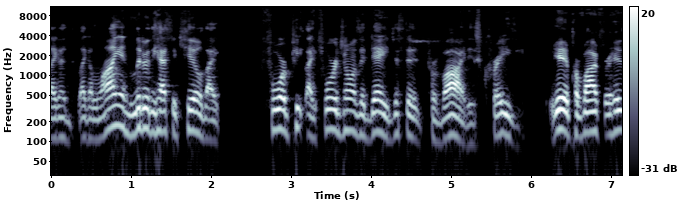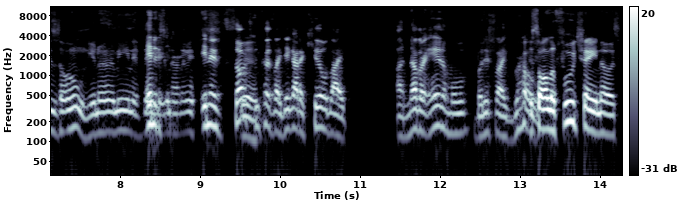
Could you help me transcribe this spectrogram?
Like like a like a lion literally has to kill like four pe- like four Jones a day just to provide. is crazy. yeah, provide for his own. You know what I mean? If they, And it's- you know what I mean, And it sucks Yeah. because like they gotta kill like another animal, but it's like, bro, it's all a food chain though. It's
